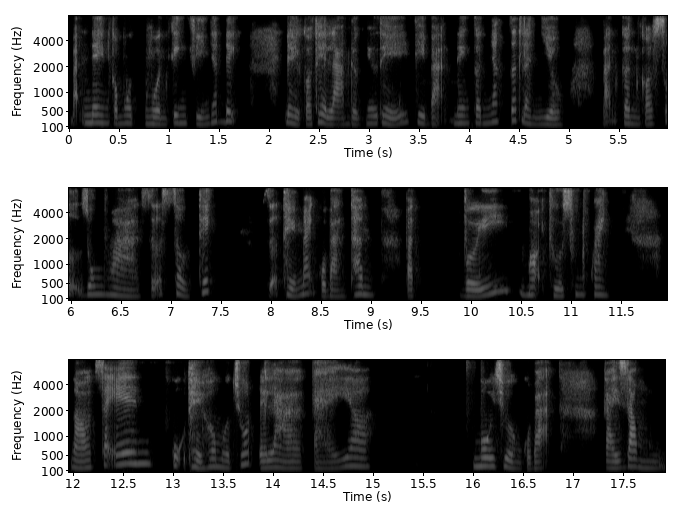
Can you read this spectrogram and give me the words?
bạn nên có một nguồn kinh phí nhất định. Để có thể làm được như thế thì bạn nên cân nhắc rất là nhiều. Bạn cần có sự dung hòa giữa sở thích giữa thế mạnh của bản thân và với mọi thứ xung quanh. Nó sẽ cụ thể hơn một chút đấy là cái uh, môi trường của bạn cái dòng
